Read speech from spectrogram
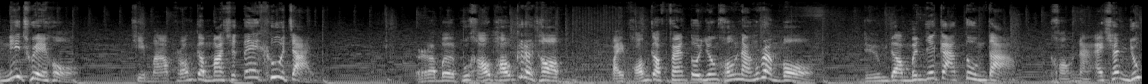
นนี่เทรโฮที่มาพร้อมกับมาเชเต้คู่ใจ ระเบิดภูเขาเผากระทอม ไปพร้อมกับแฟนตัวยงของหนังแรมโบดื่มด่ำบรรยากาศตูมตามของหนังแอคชั่นยุค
